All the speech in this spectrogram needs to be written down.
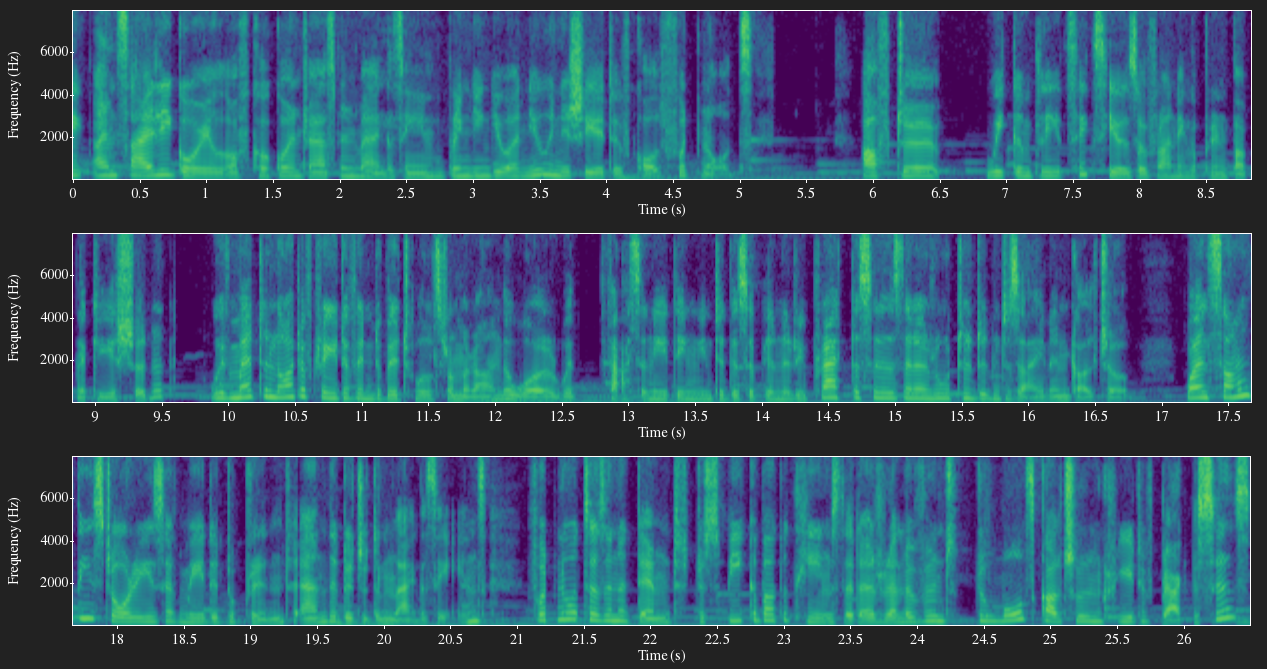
Hi, I'm Siley Goyal of Coco and Jasmine magazine, bringing you a new initiative called Footnotes. After we complete six years of running a print publication, we've met a lot of creative individuals from around the world with fascinating interdisciplinary practices that are rooted in design and culture. While some of these stories have made it to print and the digital magazines, Footnotes is an attempt to speak about the themes that are relevant to most cultural and creative practices.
